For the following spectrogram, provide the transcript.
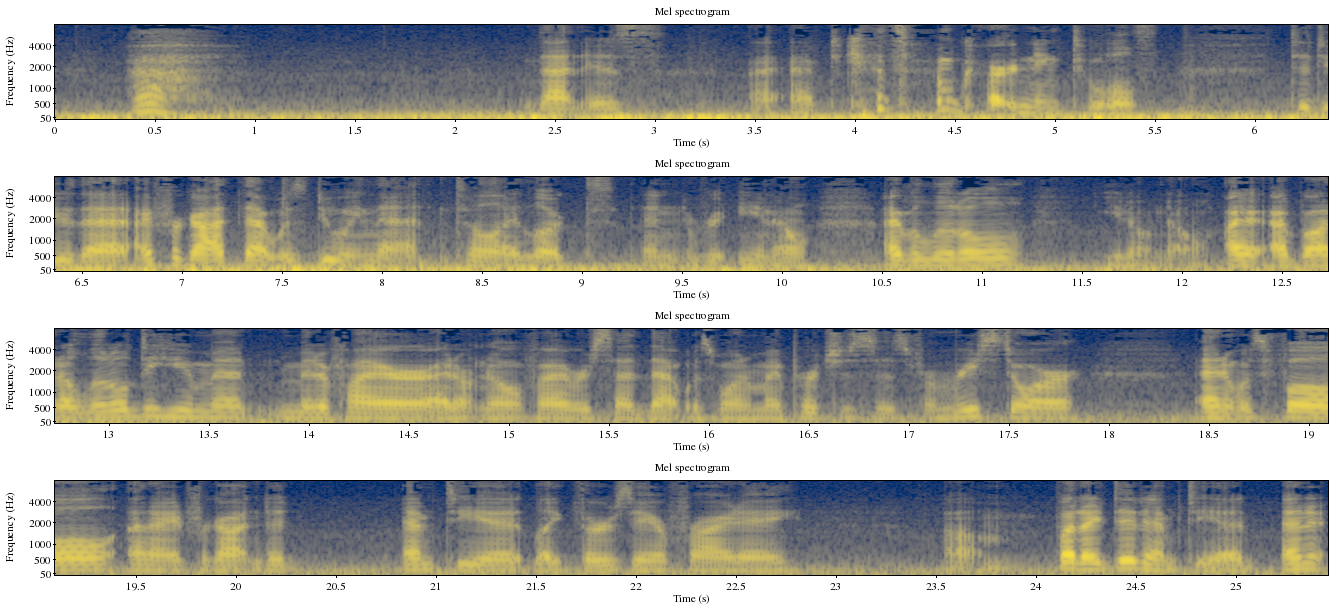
that is, I have to get some gardening tools to do that. I forgot that was doing that until I looked, and you know, I have a little. You don't know. I, I bought a little dehumidifier. I don't know if I ever said that was one of my purchases from Restore, and it was full, and I had forgotten to empty it like Thursday or Friday. Um, but I did empty it, and it,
